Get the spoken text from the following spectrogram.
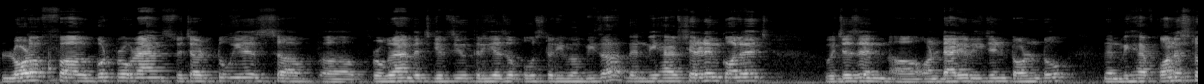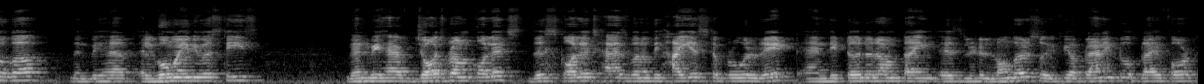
lot of uh, good programs which are two years uh, uh program which gives you three years of post study work visa. Then we have sheridan college which is in uh, ontario region toronto. Then we have conestoga then we have Algoma Universities. Then we have George Brown College. This college has one of the highest approval rate and the turnaround time is little longer. So if you are planning to apply for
